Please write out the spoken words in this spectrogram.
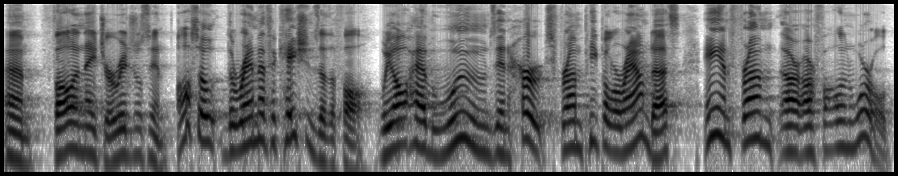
um, fallen nature, original sin. Also, the ramifications of the fall. We all have wounds and hurts from people around us and from our, our fallen world.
